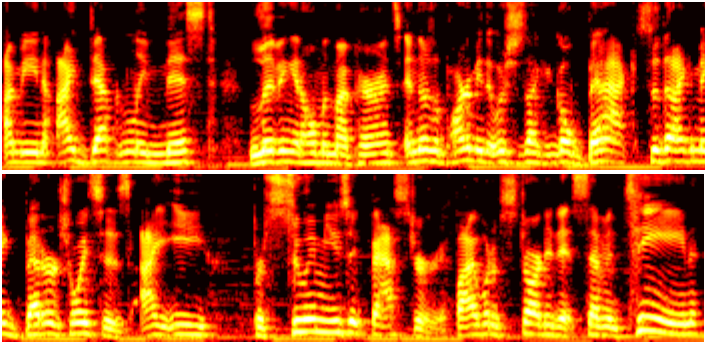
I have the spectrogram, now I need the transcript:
I mean, I definitely missed living at home with my parents, and there's a part of me that wishes I could go back so that I can make better choices, i.e., pursuing music faster. If I would have started at 17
